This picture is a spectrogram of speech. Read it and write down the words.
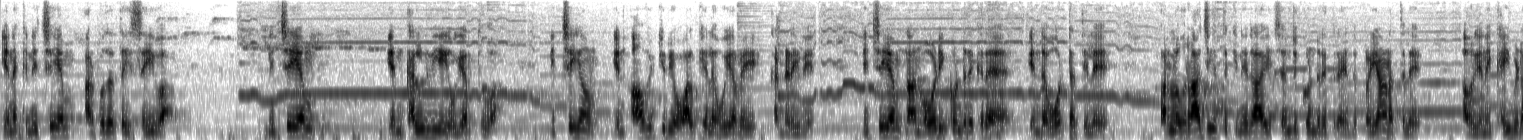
எனக்கு நிச்சயம் அற்புதத்தை செய்வார். நிச்சயம் என் கல்வியை உயர்த்துவார். நிச்சயம் என் ஆவிக்குரிய வாழ்க்கையில உயர்வை கண்டடைவேன். நிச்சயம் நான் ஓடிக்கொண்டிருக்கிற இந்த ஓட்டத்திலே பரலோக ராஜ்யத்துக்கு நீராய் சென்று கொண்டிருக்கிற இந்த பிரயாணத்திலே அவர் என்னை கைவிட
